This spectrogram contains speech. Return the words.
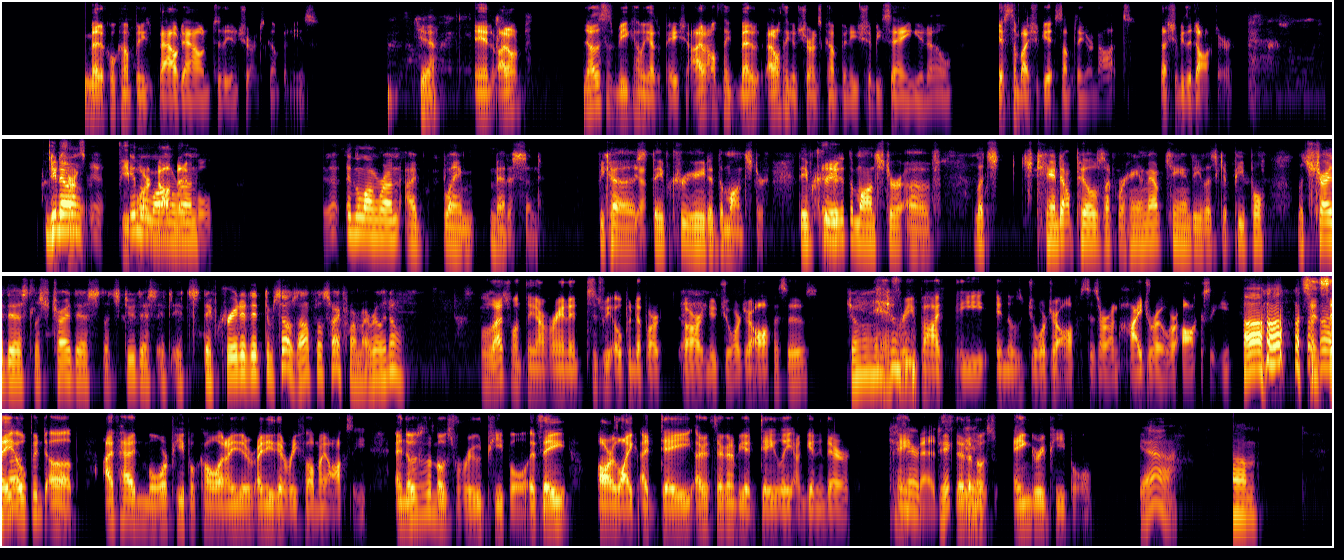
medical companies bow down to the insurance companies. Yeah. And I don't now this is me coming as a patient. I don't think med- I don't think insurance companies should be saying, you know, if somebody should get something or not. That should be the doctor. You know, Insurance People the are not medical. Uh, in the long run, I blame medicine because Yeah. they've created the monster. They've created the monster of let's hand out pills like we're handing out candy. Let's get people. Let's try this. Let's try this. Let's do this. It, it's they've created it themselves. I don't feel sorry for them. I really don't. Well, that's one thing I've ran into since we opened up our our new Georgia offices. Georgia. Everybody in those Georgia offices are on hydro or oxy. Uh-huh. Since they opened up, I've had more people call and I need to, I need to get a refill of my oxy. And those are the most rude people. If they are like a day, or if they're going to be a day late on getting their pain they're meds, they're the most angry people. Yeah. Um.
